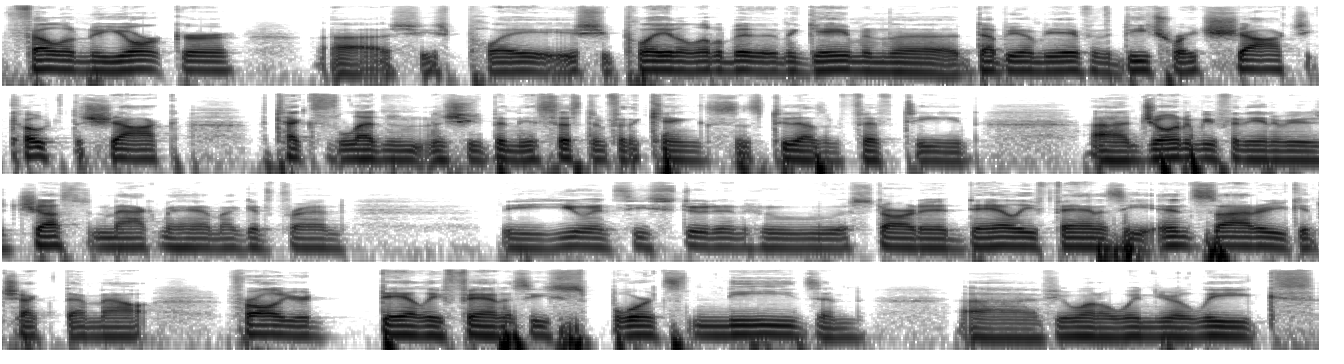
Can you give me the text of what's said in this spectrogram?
fellow New Yorker. Uh, she's play she played a little bit in a game in the WNBA for the Detroit Shock. She coached the Shock, Texas Legend, and she's been the assistant for the Kings since 2015. Uh, joining me for the interview is Justin MacMahan, my good friend, the UNC student who started Daily Fantasy Insider. You can check them out for all your daily fantasy sports needs and uh, if you want to win your leagues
